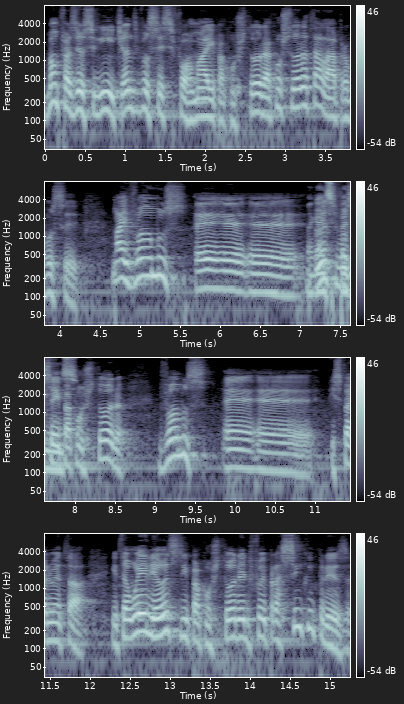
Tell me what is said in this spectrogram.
vamos fazer o seguinte, antes de você se formar e ir para a consultora, a consultora está lá para você. Mas vamos, é, é, a antes de você ir para a consultora, vamos é, é, experimentar. Então, ele, antes de ir para a consultora, ele foi para cinco empresas.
